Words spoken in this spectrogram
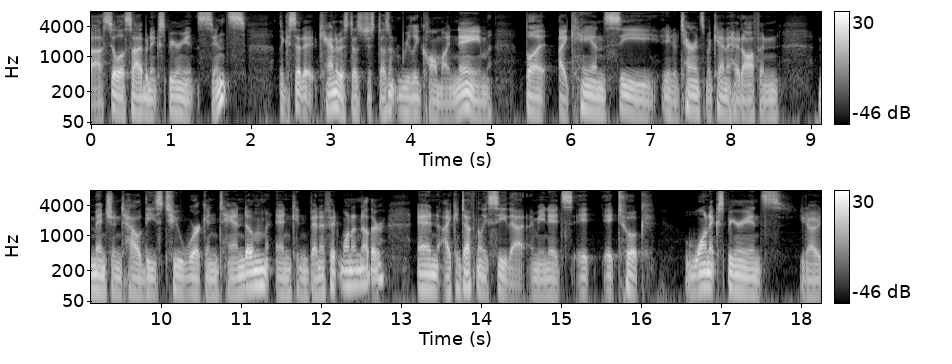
uh, psilocybin experience since. Like I said, it, cannabis does just doesn't really call my name, but I can see. You know, Terence McKenna had often mentioned how these two work in tandem and can benefit one another, and I can definitely see that. I mean, it's it it took one experience you know,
